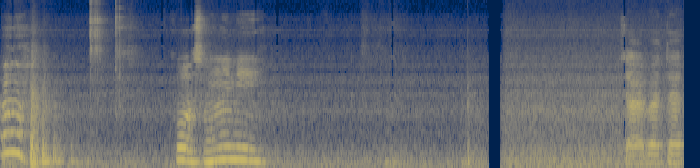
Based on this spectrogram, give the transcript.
Oh, of course, only me. Sorry about that.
